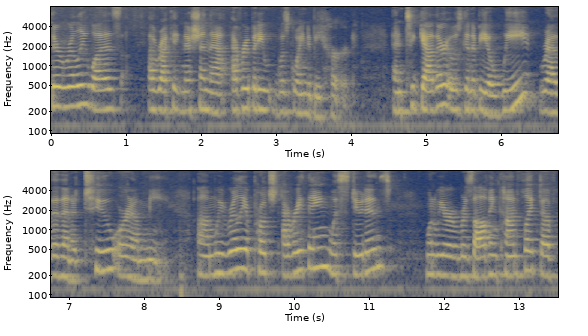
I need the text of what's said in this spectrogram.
There really was a recognition that everybody was going to be heard. And together it was going to be a we rather than a to or a me. Um, we really approached everything with students when we were resolving conflict of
